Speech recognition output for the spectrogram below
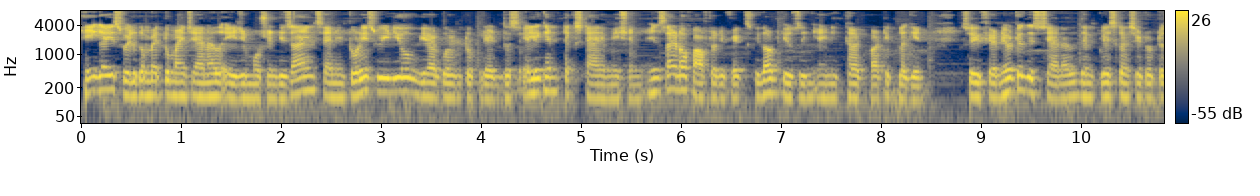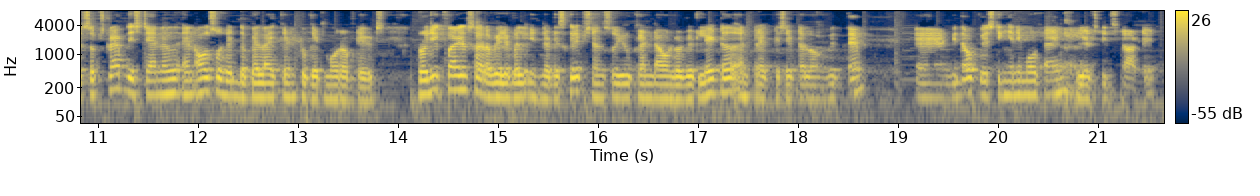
Hey guys, welcome back to my channel AG Motion Designs and in today's video we are going to create this elegant text animation inside of After Effects without using any third-party plugin. So if you're new to this channel then please consider to subscribe this channel and also hit the bell icon to get more updates. Project files are available in the description so you can download it later and practice it along with them. And without wasting any more time, let's get started.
